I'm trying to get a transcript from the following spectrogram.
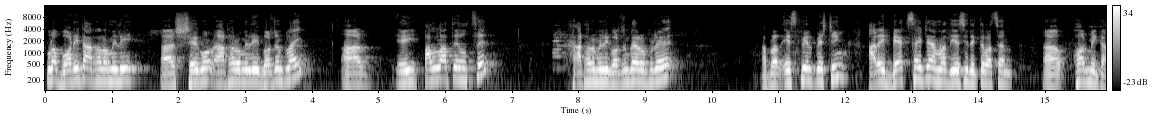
পুরো বডিটা আঠারো মিলি আর সেগুন আঠারো মিলি গর্জন প্লাই। আর এই পাল্লাতে হচ্ছে আঠারো মিলি গর্জন প্লাইয়ের উপরে আপনার এসপিএল পেস্টিং আর এই ব্যাক সাইডে আমরা দিয়েছি দেখতে পাচ্ছেন ফর্মিকা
